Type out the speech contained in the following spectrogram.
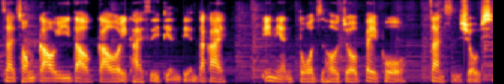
在从高一到高二一开始一点点，大概一年多之后就被迫暂时休息，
